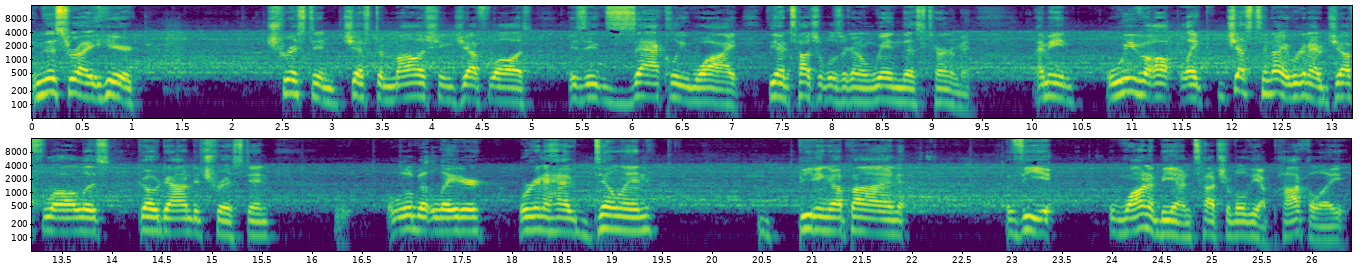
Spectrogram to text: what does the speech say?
And this right here, Tristan just demolishing Jeff Lawless is exactly why the Untouchables are going to win this tournament. I mean, we've all, like, just tonight, we're going to have Jeff Lawless go down to Tristan. A little bit later, we're going to have Dylan beating up on the wannabe untouchable, the Apocalypse.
